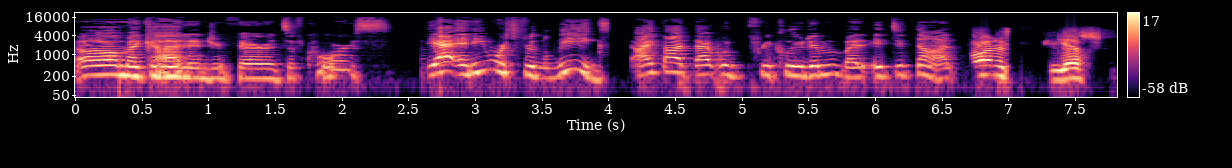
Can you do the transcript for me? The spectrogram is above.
Oh my God, Andrew Ference, of course. Yeah, and he works for the leagues. I thought that would preclude him, but it did not. Honestly, yes,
